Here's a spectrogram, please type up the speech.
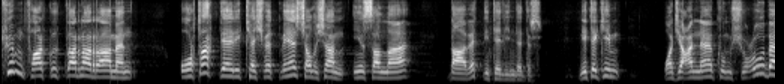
tüm farklılıklarına rağmen ortak değeri keşfetmeye çalışan insanlığa davet niteliğindedir. Nitekim وَجَعَلْنَاكُمْ شُعُوبًا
